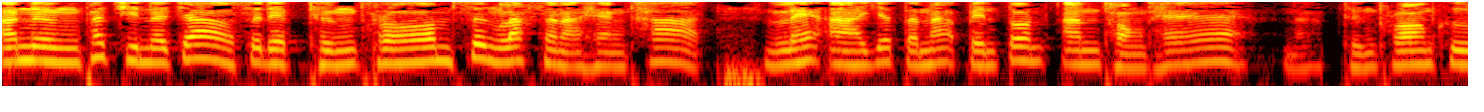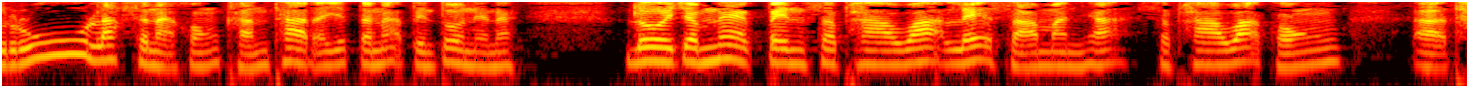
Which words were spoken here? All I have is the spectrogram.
อันหนึ่งพระชินเจ้าเสด็จถึงพร้อม ซึ่งลักษณะแห่งธาตุและอายตนะเป็นต้นอันท่องแท้นะถึงพร้อมคือรู้ลักษณะของขันธาตุอายตนะเป็นต้นเนี่ยนะโดยจำแนกเป็นสภาวะและสามัญญะ สภาวะของธ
